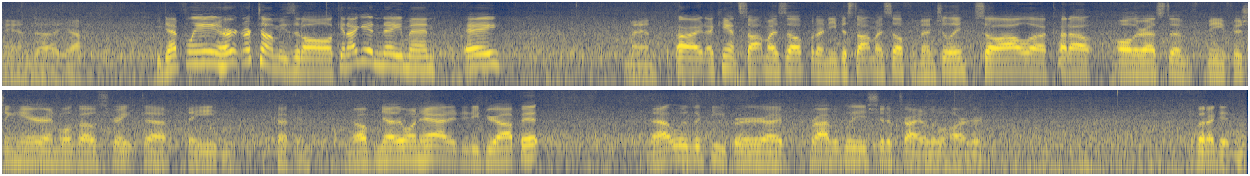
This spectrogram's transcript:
And uh, yeah, we definitely ain't hurting our tummies at all. Can I get an amen? A? Man. All right, I can't stop myself, but I need to stop myself eventually. So I'll uh, cut out all the rest of me fishing here and we'll go straight to, to eating cooking. Nope, another one had it. Did he drop it? That was a keeper. I probably should have tried a little harder. But I didn't.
